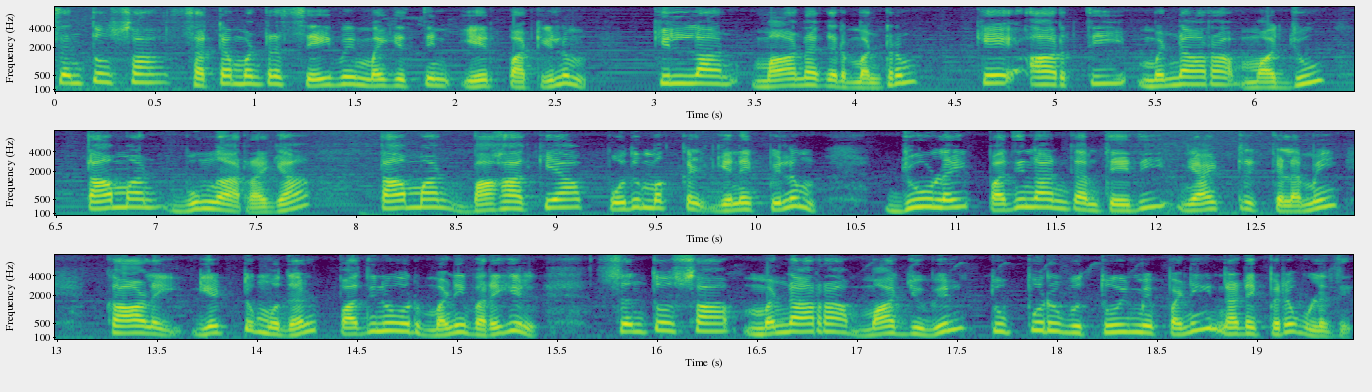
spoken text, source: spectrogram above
செந்தோசா சட்டமன்ற சேவை மையத்தின் ஏற்பாட்டிலும் கில்லான் மாநகர் மன்றம் கேஆர்டி மின்னாரா மஜு தாமான் பூங்கா ரயா தாமான் பஹாக்கியா பொதுமக்கள் இணைப்பிலும் ஜூலை பதினான்காம் தேதி ஞாயிற்றுக்கிழமை காலை எட்டு முதல் பதினோரு மணி வரையில் செந்தோசா மன்னாரா மாஜுவில் துப்புரவு தூய்மை பணி நடைபெற உள்ளது.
